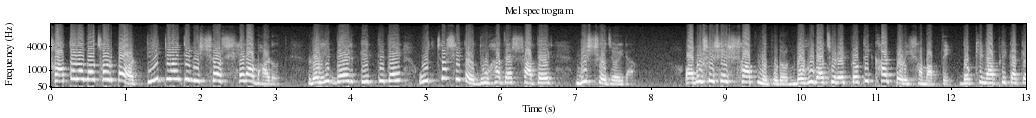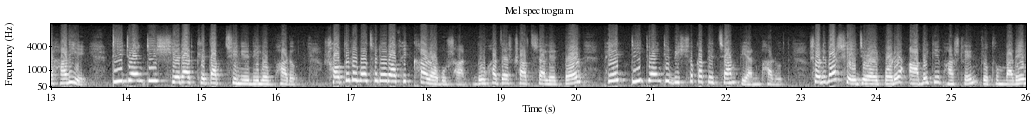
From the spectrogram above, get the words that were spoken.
সতেরো বছর পর টি টোয়েন্টি বিশ্ব সেরা ভারত। রোহিতদের কীর্তিতে উচ্ছ্বসিত দু হাজার সাতের বিশ্বজয়ীরা। অবশেষে স্বপ্ন পূরণ। বহু বছরের প্রতীক্ষার পরিসমাপ্তি। দক্ষিণ আফ্রিকাকে হারিয়ে টি টোয়েন্টি সেরার খেতাব ছিনিয়ে নিল ভারত। সতেরো বছরের অপেক্ষার অবসান। দু সালের পর ফের টি টোয়েন্টি বিশ্বকাপের চ্যাম্পিয়ন ভারত। শনিবার সেই জয়ের পরে আবেগে ভাসলেন প্রথমবারের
